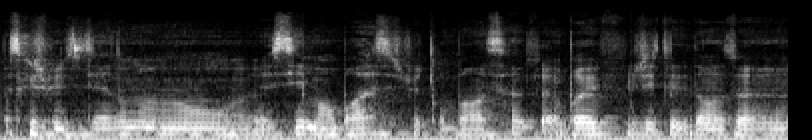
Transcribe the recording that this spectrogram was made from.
Parce que je me disais, non, non, non, s'il m'embrasse, je vais tomber enceinte. bref, j'étais dans un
